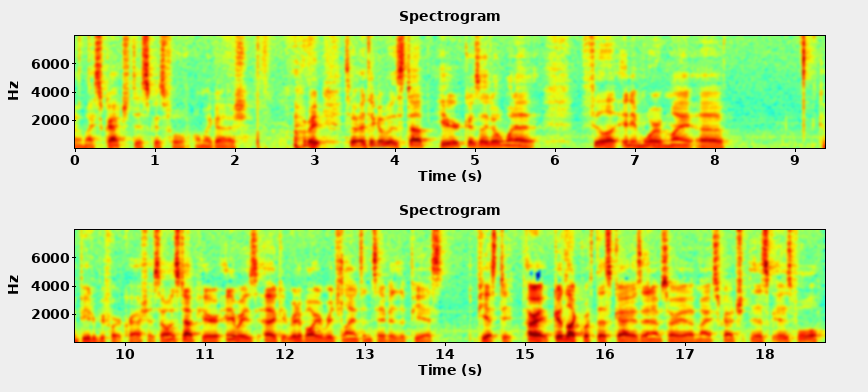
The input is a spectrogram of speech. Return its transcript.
oh, my scratch disk is full. Oh my gosh. All right, so I think I'm gonna stop here because I don't wanna fill out any more of my uh, computer before it crashes. So I wanna stop here. Anyways, uh, get rid of all your ridge lines and save it as a PS, PSD. All right, good luck with this, guys, and I'm sorry uh, my scratch disk is full.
